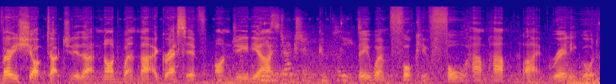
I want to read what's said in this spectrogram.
I'm very shocked actually that Nod went that aggressive on GDI. They went fucking full ham ham, like really good.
